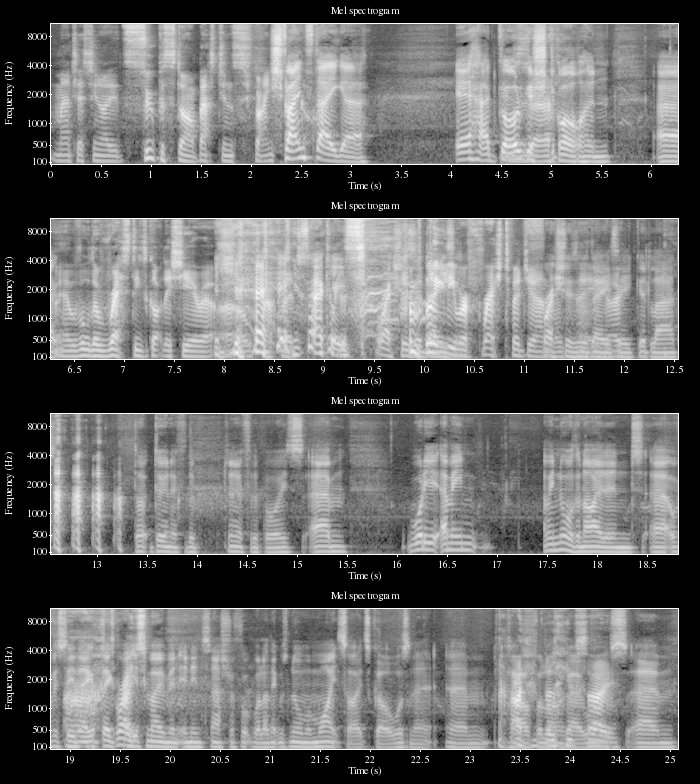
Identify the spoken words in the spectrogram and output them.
Manchester United superstar Bastian Schweinsteiger. Schweinsteiger. Er hat Goal He's, uh. Uh, Yeah, with all the rest he's got this year at, at yeah, Trafford. exactly. It's Fresh as a completely daisy. refreshed for Germany. Fresh as a you go. daisy. Good lad. Do- doing it for the doing it for the boys. Um, what do you? I mean, I mean Northern Ireland. Uh, obviously, their, Ah, their I- greatest moment in international football, I think, was Norman Whiteside's goal, wasn't it? Um, I however long ago believe it so. was. Um,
